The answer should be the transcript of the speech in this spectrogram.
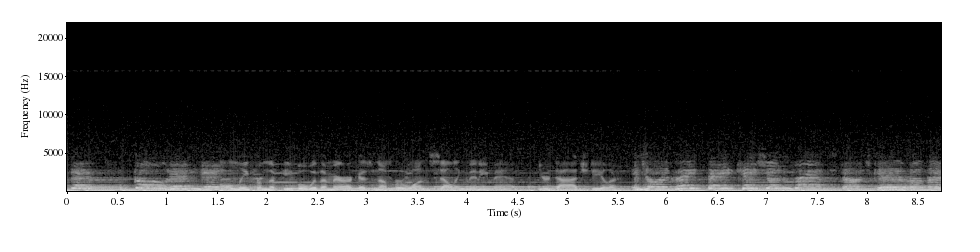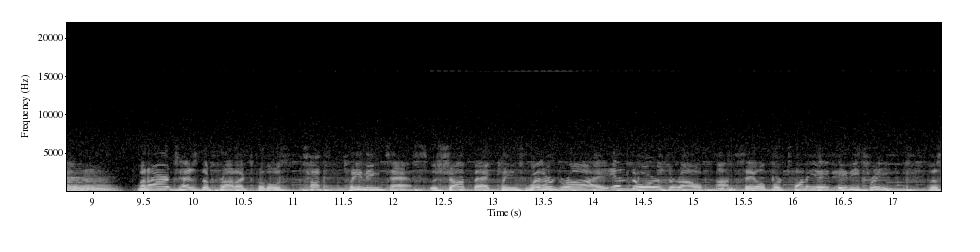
State, Golden Gate. Only from the people with America's number one selling minivan, your Dodge dealer. Enjoy great vacation plans, Dodge Caravan. Menards has the products for those tough cleaning tasks. The shop vac cleans wet or dry, indoors or out. On sale for $28.83. The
